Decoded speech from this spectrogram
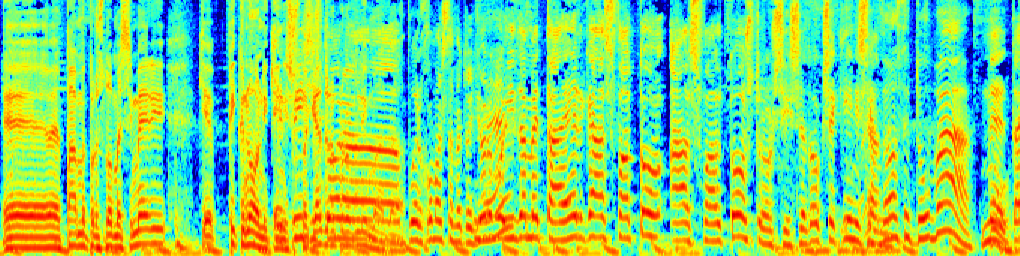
ε, πάμε προς το μεσημέρι και πυκνώνει η κίνηση Επίσης στο κέντρο τώρα προβλήματα. που ερχόμαστε με τον Γιώργο Ναι. είδαμε τα έργα ασφαλτό, ασφαλτόστρωσης Εδώ ξεκίνησαν Εδώ στη Τούμπα; Ναι, τα,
